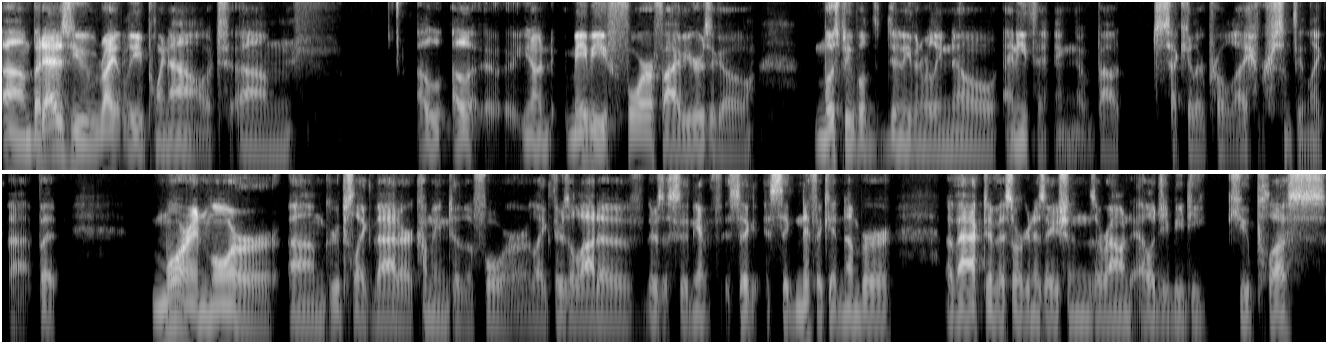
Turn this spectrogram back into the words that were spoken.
Um but as you rightly point out um a, a, you know maybe 4 or 5 years ago most people didn't even really know anything about secular pro life or something like that. But more and more um groups like that are coming to the fore. Like there's a lot of there's a significant number of activist organizations around lgbt LGBTQ plus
